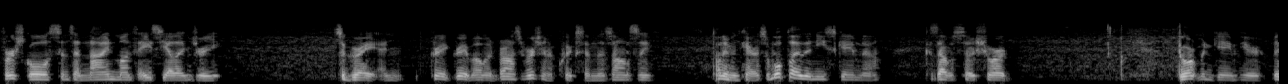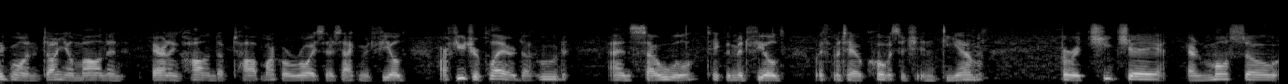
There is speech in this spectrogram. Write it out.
First goal since a nine-month ACL injury. It's a great and great, great moment. But honestly, we're just to quick sim this, honestly. Don't even care. So we'll play the Nice game now, because that was so short. Dortmund game here, big one. Donyell Malen and Erling Haaland up top. Marco Reus at attacking midfield. Our future player, Dahoud and Saul, take the midfield with Mateo Kovacic in DM. Barichiche, Hermoso,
